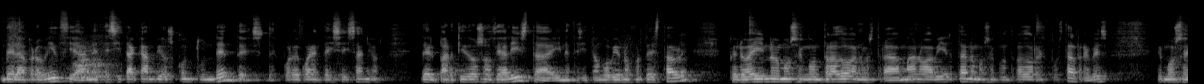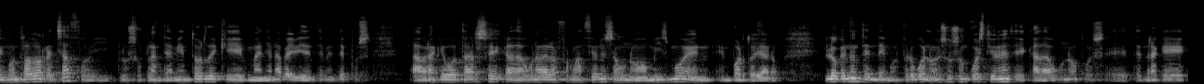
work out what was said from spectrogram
de la provincia, necesita cambios contundentes después de 46 años del Partido Socialista y necesita un gobierno fuerte y estable, pero ahí no hemos encontrado a nuestra mano abierta, no hemos encontrado respuesta, al revés, hemos encontrado rechazo e incluso planteamientos de que mañana evidentemente pues, habrá que votarse cada una de las formaciones a uno mismo en, en Puerto Llano. Lo que no entendemos, pero bueno, eso son cuestiones de cada uno pues, eh, tendrá que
